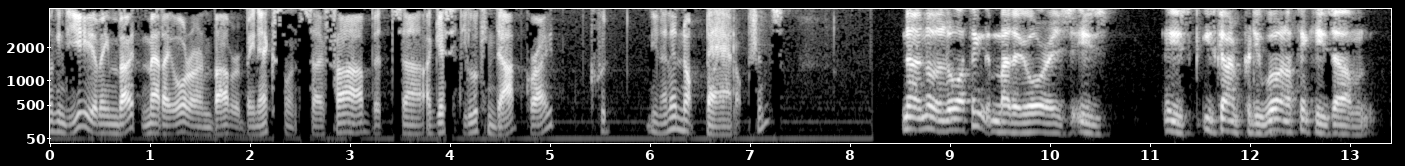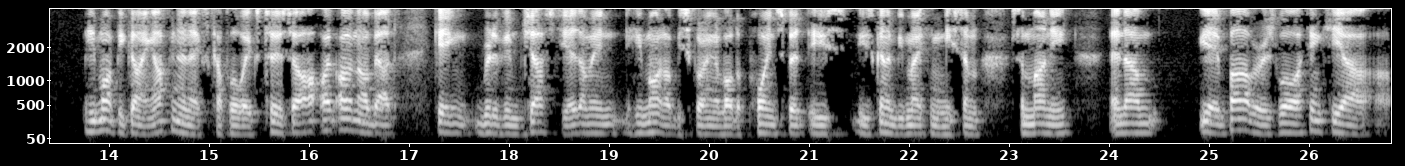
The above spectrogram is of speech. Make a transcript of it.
looking to you. I mean, both Mateora and Barber have been excellent so far, but uh, I guess if you're looking to upgrade, could you know they're not bad options. No, not at all. I think that Mateora is, is he's he's going pretty well, and I think he's um he might be going up in the next couple of weeks too. So I, I, don't know about getting rid of him just yet. I mean, he might not be scoring a lot of points, but he's he's going to be making me some some money. And um, yeah, Barber as well. I think he, uh,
